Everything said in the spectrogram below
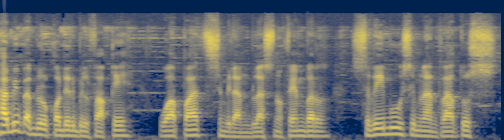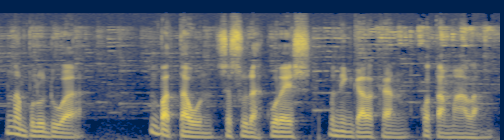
Habib Abdul Qadir bil Faqih wafat 19 November 1962. Empat tahun sesudah Quraisy meninggalkan kota Malang.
